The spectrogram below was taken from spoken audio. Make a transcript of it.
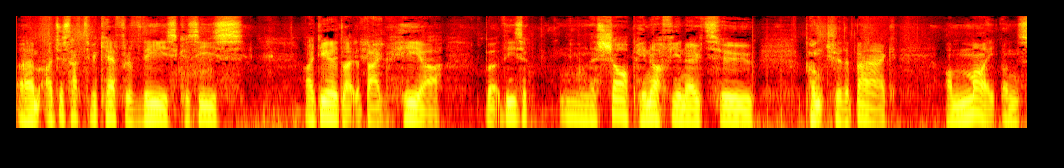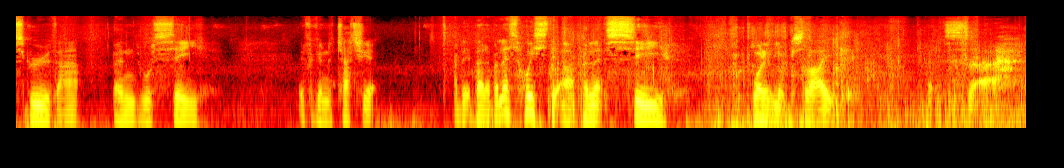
Um, I just have to be careful of these because these, ideally I'd like the bag here, but these are, mm, they're sharp enough, you know, to puncture the bag. I might unscrew that and we'll see if we can attach it a bit better. But let's hoist it up and let's see what it looks like. Let's uh,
